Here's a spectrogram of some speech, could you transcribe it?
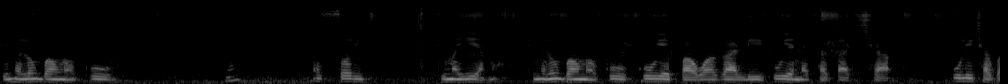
ဒီနှလုံးပေါင်းတော့ကိုနော်အဲ sorry ဒီမှာရေးရမှာဒီနှလုံးပေါင်းတော့ကိုကိုရဲ့ပါဝါက၄ကိုရဲ့နှက်ခတ်က6ဦးလေး6က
